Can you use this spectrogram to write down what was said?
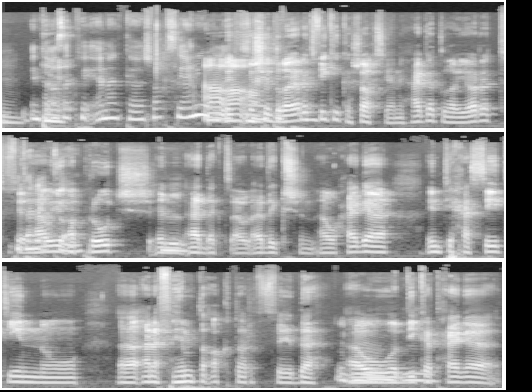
انت قصدك في أنا كشخص يعني آه، ولا آه، مش اتغيرت فيكي كشخص يعني حاجة اتغيرت في how you. approach ال addict أو ال addiction أو حاجة انت حسيتي إنه آه، أنا فهمت أكتر في ده أو دي كانت حاجة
